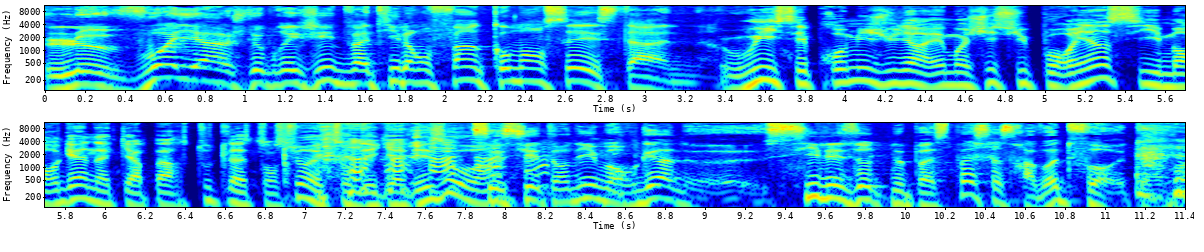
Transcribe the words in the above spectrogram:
Le voyage de Brigitte va-t-il enfin commencer, Stan? Oui, c'est promis, Julien. Et moi, j'y suis pour rien si Morgane accapare toute l'attention avec son dégât des eaux. hein. Ceci étant dit, Morgane, euh, si les autres ne passent pas, ça sera votre faute. hein.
